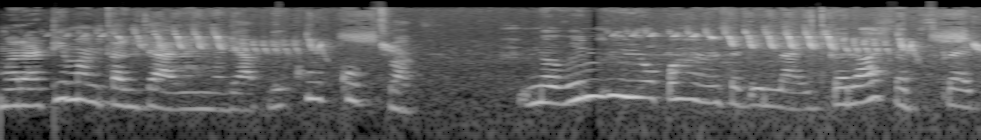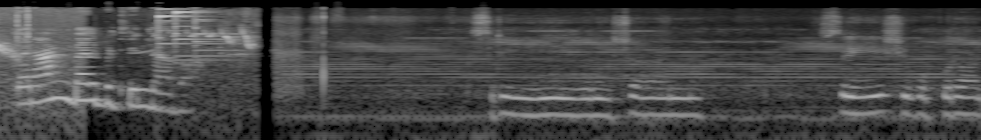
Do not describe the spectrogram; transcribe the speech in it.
मराठी माणसांच्या आनंदमध्ये आपले खूप खूप स्वागत. नवीन व्हिडिओ पाहण्यासाठी लाईक करा सबस्क्राईब करा आणि बेल बटन दाबा. श्री गणेशान श्री शिवपुराण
